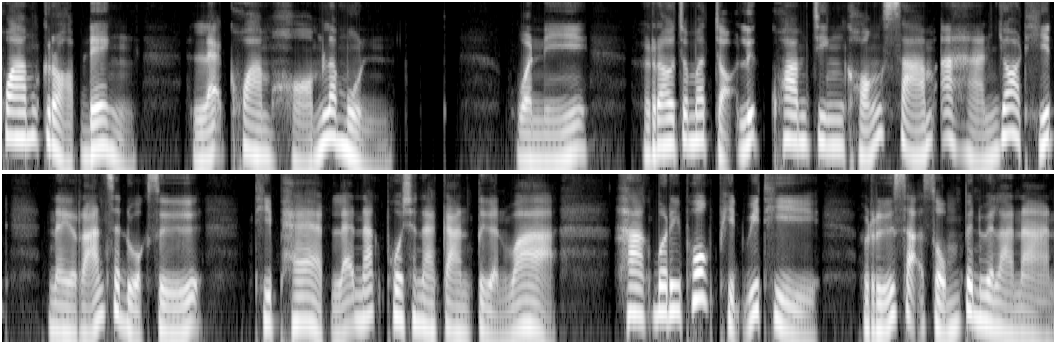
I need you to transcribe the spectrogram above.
ความกรอบเด้ง และความหอมละมุน วันนี้เราจะมาเจาะลึกความจริงของ 3 อาหารยอดฮิตในร้านสะดวกซื้อ ที่แพทย์และนักโภชนาการเตือนว่า หากบริโภคผิดวิธี หรือสะสมเป็นเวลานาน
